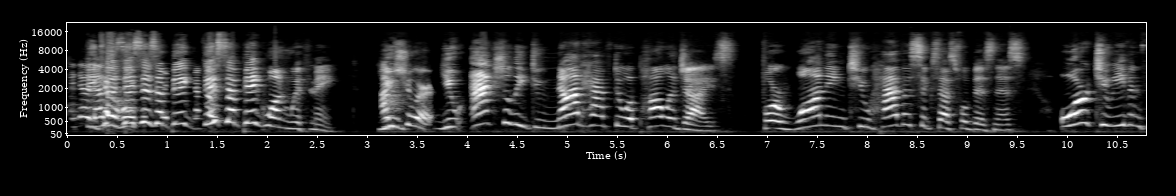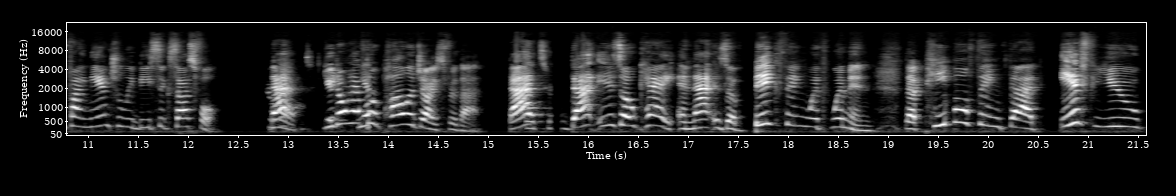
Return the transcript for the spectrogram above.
because this is a big this is a big one with me. You, I'm sure you actually do not have to apologize for wanting to have a successful business or to even financially be successful. Correct. That you don't have yep. to apologize for that. That right. that is okay, and that is a big thing with women that people think that if you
